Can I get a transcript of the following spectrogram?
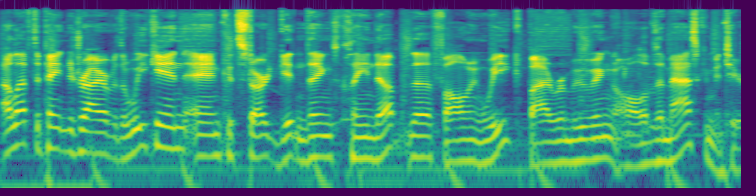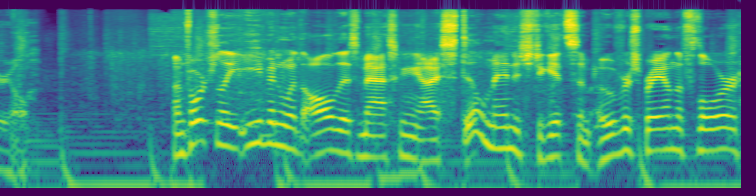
I left the paint to dry over the weekend and could start getting things cleaned up the following week by removing all of the masking material. Unfortunately, even with all this masking, I still managed to get some overspray on the floor,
